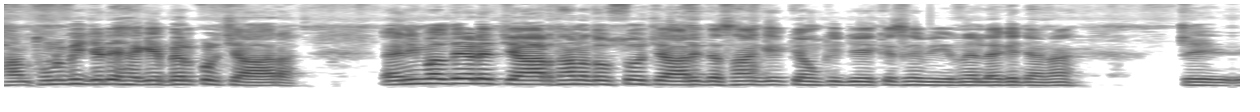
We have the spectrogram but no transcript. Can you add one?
ਥਣ ਥੁਣ ਵੀ ਜਿਹੜੇ ਹੈਗੇ ਬਿਲਕੁਲ ਚਾਰ ਆ। ਐਨੀਮਲ ਦੇ ਜਿਹੜੇ ਚਾਰ ਥਣ ਦੋਸਤੋ ਚਾਰ ਹੀ ਦੱਸਾਂਗੇ ਕਿਉਂਕਿ ਜੇ ਕਿਸੇ ਵੀਰ ਨੇ ਲੈ ਕੇ ਜਾਣਾ ਤੇ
